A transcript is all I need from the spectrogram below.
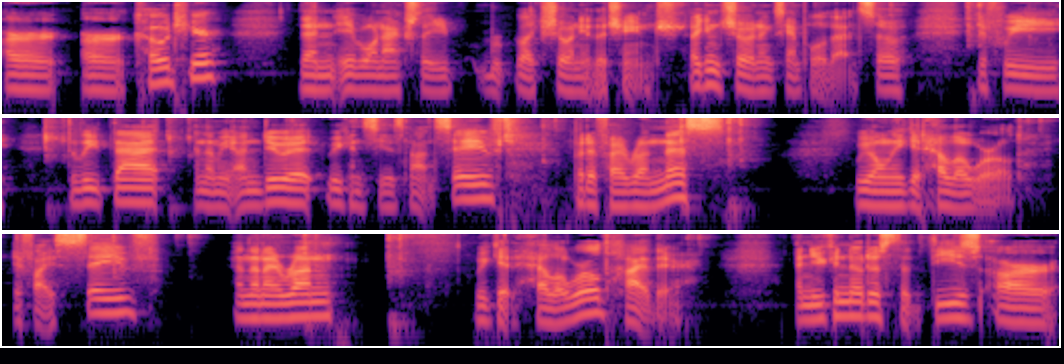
our, our code here, then it won't actually like show any of the change. I can show an example of that. So if we delete that and then we undo it, we can see it's not saved. But if I run this, we only get hello world. If I save and then I run, we get hello world, hi there. And you can notice that these are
